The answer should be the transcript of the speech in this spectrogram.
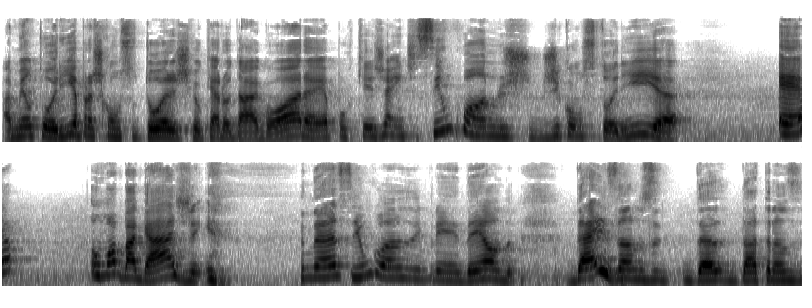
a mentoria para as consultoras que eu quero dar agora é porque, gente, cinco anos de consultoria é uma bagagem. Né? Cinco anos empreendendo, dez anos da, da trans,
